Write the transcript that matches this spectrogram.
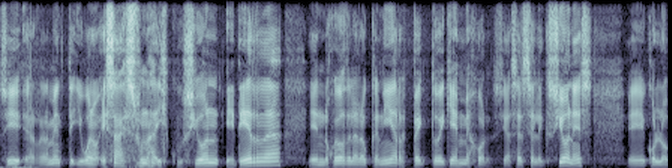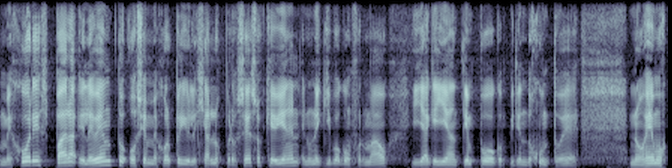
Sí, eh, realmente, y bueno, esa es una discusión eterna en los Juegos de la Araucanía respecto de qué es mejor, si hacer selecciones eh, con los mejores para el evento o si es mejor privilegiar los procesos que vienen en un equipo conformado y ya que llevan tiempo compitiendo juntos. nos hemos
